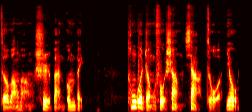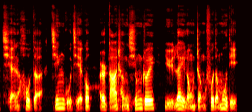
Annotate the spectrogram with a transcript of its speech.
则往往事半功倍。通过整复上下左右前后的筋骨结构，而达成胸椎与肋龙整复的目的。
